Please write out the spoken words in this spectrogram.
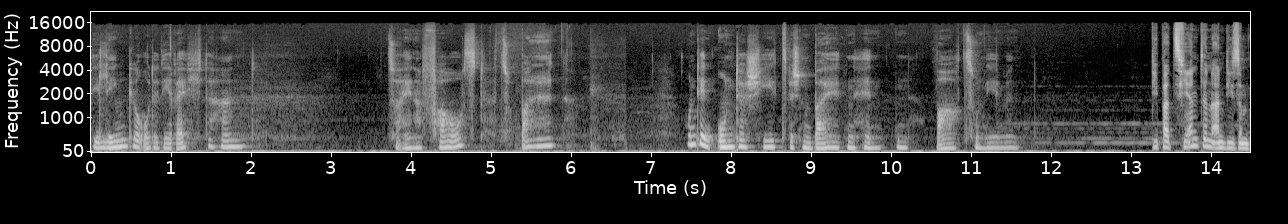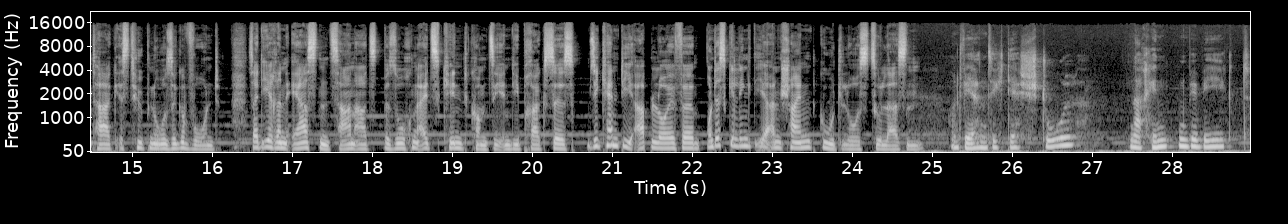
die linke oder die rechte Hand zu einer Faust zu ballen und den Unterschied zwischen beiden Händen wahrzunehmen. Die Patientin an diesem Tag ist Hypnose gewohnt. Seit ihren ersten Zahnarztbesuchen als Kind kommt sie in die Praxis. Sie kennt die Abläufe und es gelingt ihr anscheinend gut loszulassen. Und während sich der Stuhl nach hinten bewegt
